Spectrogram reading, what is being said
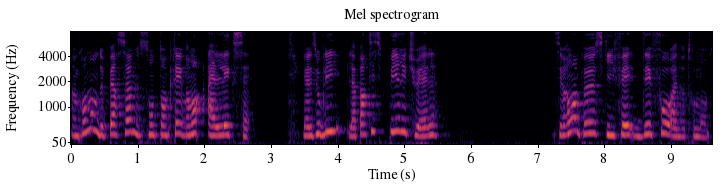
un grand nombre de personnes sont ancrées vraiment à l'excès. Et elles oublient la partie spirituelle. C'est vraiment un peu ce qui fait défaut à notre monde.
